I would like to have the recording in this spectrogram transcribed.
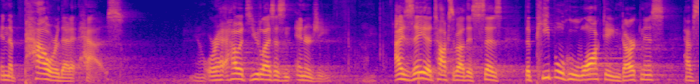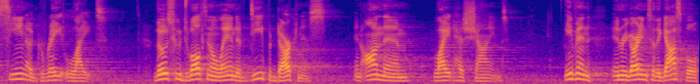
and the power that it has, you know, or how it's utilized as an energy. Um, Isaiah talks about this, says, The people who walked in darkness have seen a great light. Those who dwelt in a land of deep darkness, and on them light has shined. Even in regarding to the gospel,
